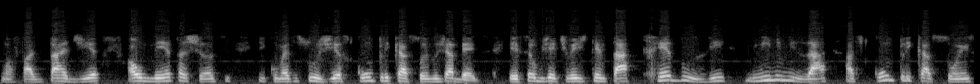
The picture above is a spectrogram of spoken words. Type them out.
numa fase tardia, aumenta a chance e começa a surgir as complicações do diabetes. Esse é o objetivo de tentar reduzir, minimizar as complicações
